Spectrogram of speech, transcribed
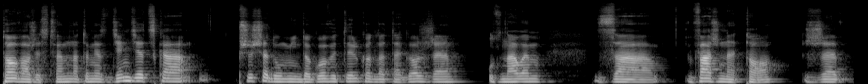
towarzystwem. Natomiast Dzień Dziecka przyszedł mi do głowy tylko dlatego, że uznałem za ważne to, że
